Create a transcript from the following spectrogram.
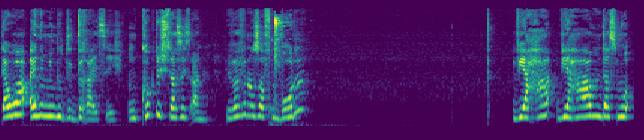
Dauer 1 Minute 30. Und guckt euch das jetzt an. Wir werfen uns auf den Boden wir, ha wir haben das nur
